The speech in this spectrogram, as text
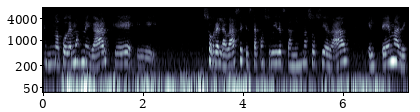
no podemos negar que eh, sobre la base que está construida esta misma sociedad, el tema de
